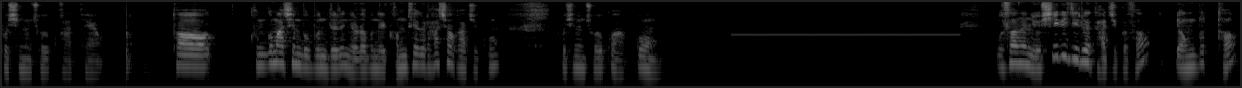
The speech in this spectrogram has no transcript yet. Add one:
보시면 좋을 것 같아요. 더 궁금하신 부분들은 여러분들이 검색을 하셔가지고 보시면 좋을 것 같고 우선은 이 시리즈를 가지고서 0부터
